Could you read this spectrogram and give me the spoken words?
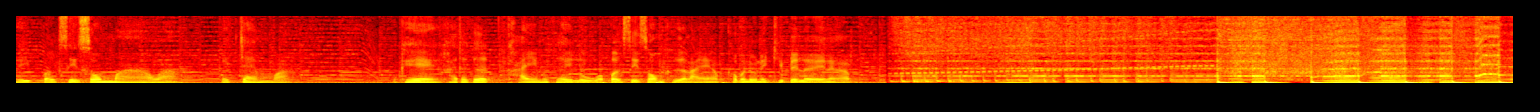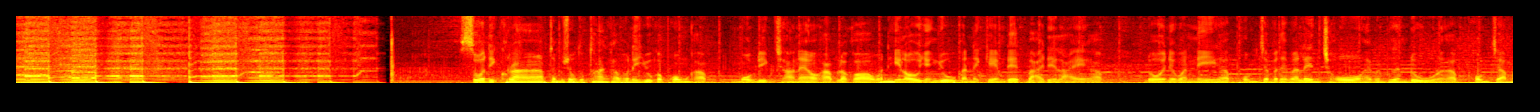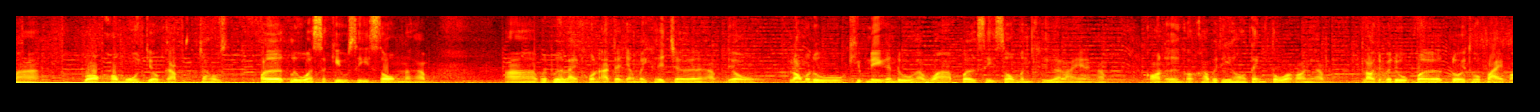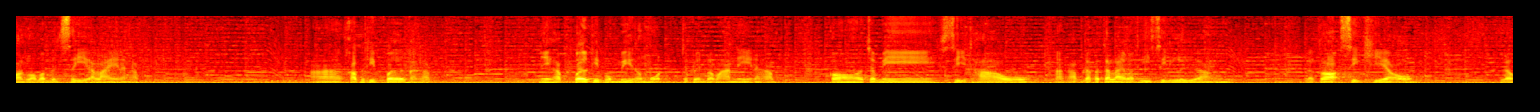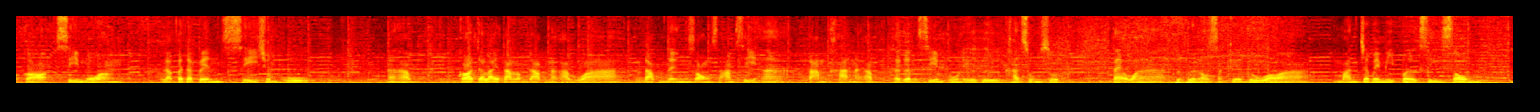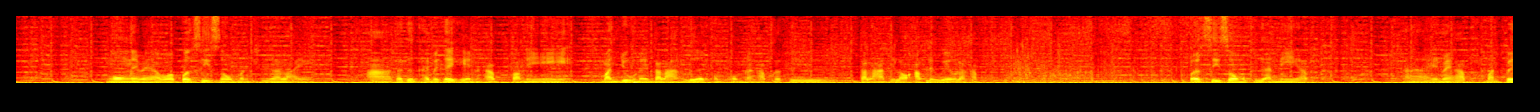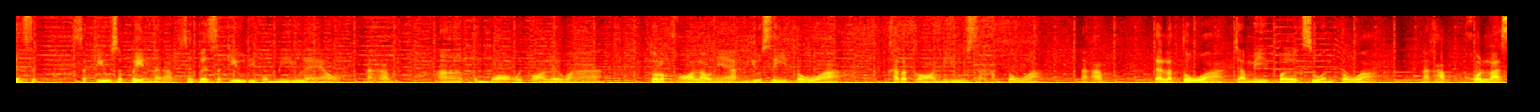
เฮ้ยเปิร์กสีส้มมาว่ะเฮ้ยแจ่มว่ะ โอเค ใครถ้าเกิดใครไม่เคยรู้ว่าเปิร์กสีส้มคืออะไรครับ เข้ามาดูในคลิปได้เลยนะครับสวัสดีครับท่านผู้ชมทุกท่านครับวันนี้อยู่กับผมครับโมดิกชาแนลครับแล้วก็วันนี้เรายังอยู่กันในเกม Dead by Daylight ครับ โดยในวันนี้ครับผมจะไม่ได้มาเล่นโชว์ให้เพื่อนๆดูนะครับ ผมจะมาบอกข้อมูลเกี่ยวกับเจ้าเปิร์กหรือว่าสกิลสีส้มนะครับเพื่อนๆหลายคนอาจจะยังไม่เคยเจอนะครับ เดี๋ยวลองมาดูคลิปนี้กันดูครับว่าเปิร์กสีส้มมันคืออะไรนะครับ ก่อนอื่นก็เข้าไปที่ห้องแต่งตัวก่อนครับ เราจะไปดูเปิร์กโดยทั่วไปก่อนว่ามันเป็นสีอะไรนะครับเข้าไปที่เปิร์กนะครับ นี่ครับเปิร์กที่ผมมีทั้งหมดจะเป็นประมาณนี้นะครับ ก็จะมีสีเทานะครับ แล้วก็จะไล่มาที่สีเหลือง แล้วก็สีเขียว แล้วก็สีม่วง แล้วก็จะเป็นสีชมพูนะครับ ก็จะไล่ตามลำดับนะครับว่าระดับ 1 2 3 4 5 ตามขั้นนะครับ ถ้าเกิดเป็นสีชมพูนี่ก็คือขั้นสูงสุด แต่ว่าเพื่อนๆลองสังเกตดูว่ามันจะไม่มีเปิร์กสีส้ม งงไหมครับว่าเปิร์กสีส้มมันคืออะไร ถ้าเกิดใครไม่เคยเห็นนะครับ ตอนนี้มันอยู่ในตารางเลือดของผมนะครับ ก็คือตารางที่เราอัพเลเวลแล้วครับ เปิร์กสีส้มคืออันนี้ครับเห็นไหมครับ มันเป็นสสกิลสปรินนะครับ ซึ่งเป็นสกิลที่ผมมีอยู่แล้วนะครับผมบอกไว้ก่อนเลยว่า ตัวละครเราเนี่ยมีอยู่ 4 ตัวฆาตกรมีอยู่ 3 ตัวนะครับ แต่ละตัวจะมีเปิร์กส่วนตัวนะครับ คนละ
